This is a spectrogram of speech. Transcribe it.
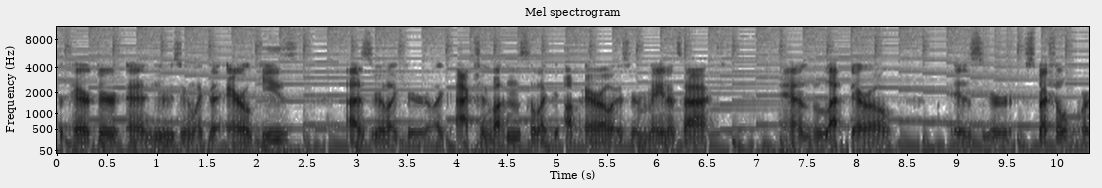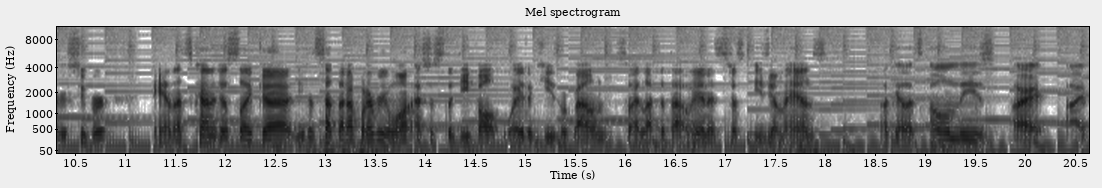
the character and you're using like the arrow keys as your like your like action buttons. So like the up arrow is your main attack and the left arrow is your special or your super. And that's kind of just like, uh, you can set that up whatever you want. That's just the default way the keys were bound. So I left it that way and it's just easy on my hands. Okay, let's own these. Alright, I've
